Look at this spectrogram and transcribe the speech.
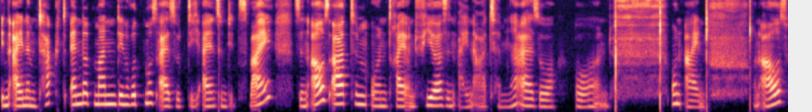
in einem Takt ändert man den Rhythmus, also die 1 und die 2 sind Ausatmen und 3 und 4 sind Einatmen. Ne? Also und und ein und aus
